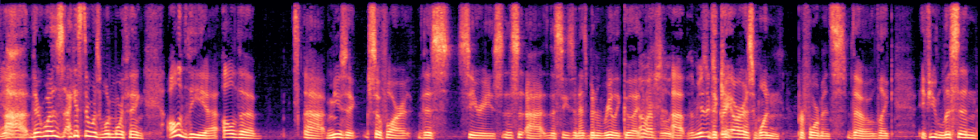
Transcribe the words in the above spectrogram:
uh, there was. I guess there was one more thing. All of the uh, all of the uh, music so far this series, this uh, this season has been really good. Oh, absolutely. Uh, The music's the great. KRS One performance, though, like if you listen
